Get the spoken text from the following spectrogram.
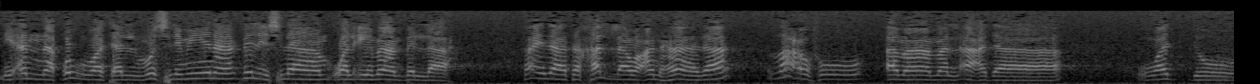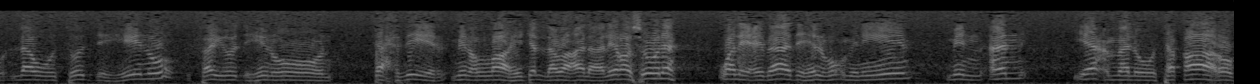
لأن قوة المسلمين بالإسلام والإيمان بالله. فإذا تخلوا عن هذا ضعفوا أمام الأعداء. ودوا لو تدهن فيدهنون. تحذير من الله جل وعلا لرسوله ولعباده المؤمنين من أن يعملوا تقارب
